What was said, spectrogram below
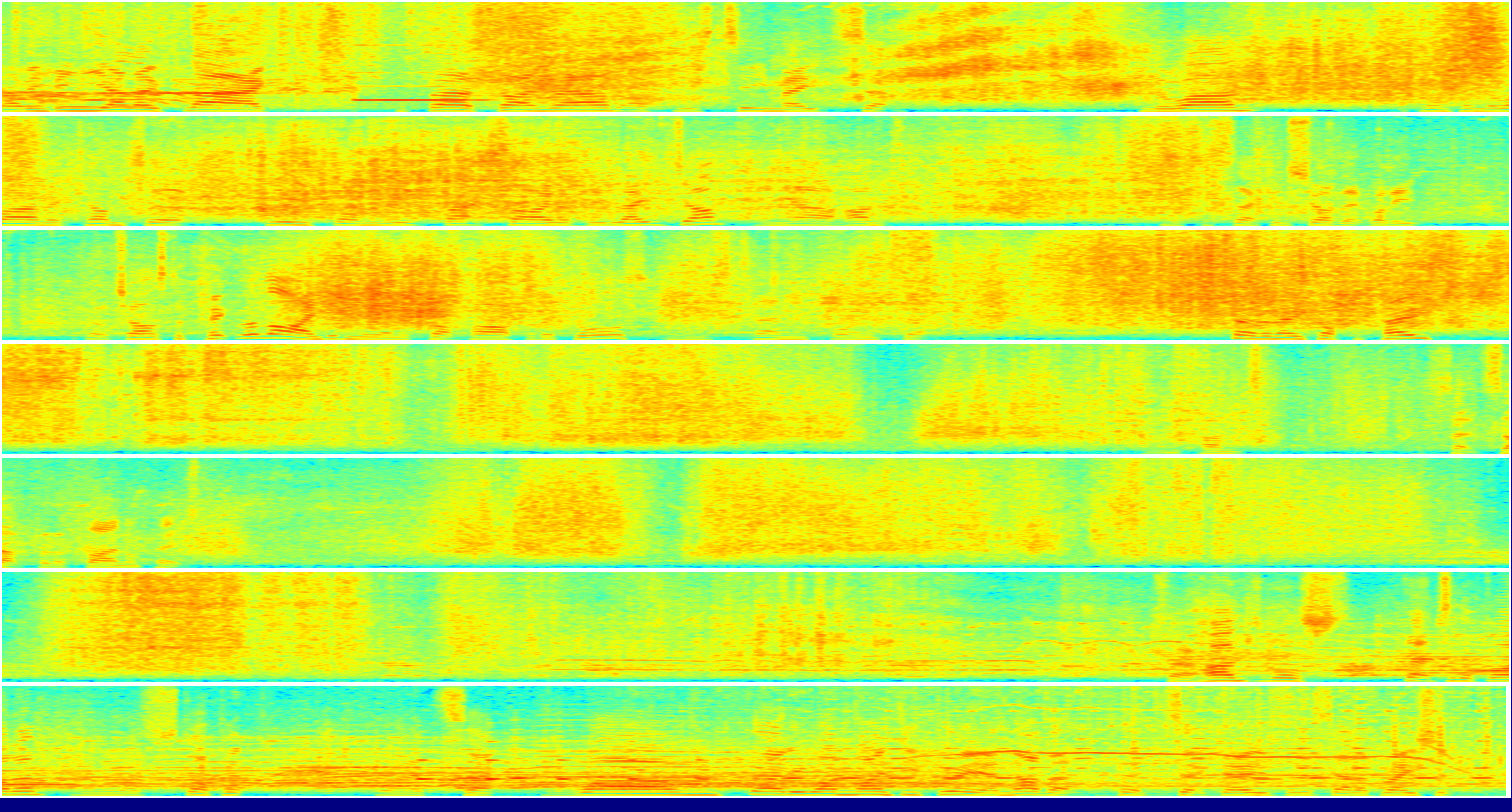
having been yellow flagged the first time round after his teammates uh, Luan. Quentin Luan had come to grief on the backside of the late jump, and now Hunt makes the second shot at it. Well, he got a chance to pick the line, didn't he, on the top half of the course? And he's 10.78 off the pace. And Hunt sets up for the final pitch. So Hunt will get to the bottom and he'll stop it at uh, 131.93. Another that goes to the celebration.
